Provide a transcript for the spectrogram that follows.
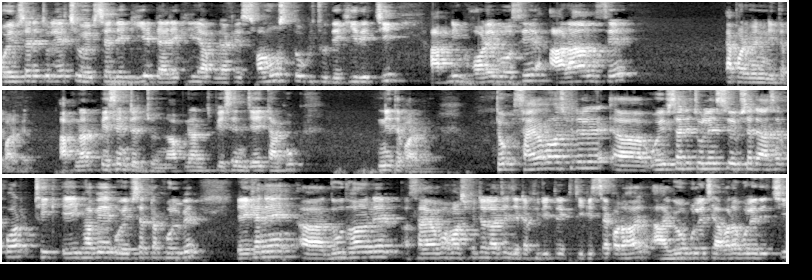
ওয়েবসাইটে চলে যাচ্ছি ওয়েবসাইটে গিয়ে ডাইরেক্টলি আপনাকে সমস্ত কিছু দেখিয়ে দিচ্ছি। আপনি ঘরে বসে আরামসে অ্যাপয়েন্টমেন্ট নিতে পারবেন। আপনার পেশেন্টের জন্য, আপনার পেশেন্ট যেই থাকুক, নিতে পারবেন। তো সাইবাবা হসপিটালের ওয়েবসাইটে চলে এসেছি। ওয়েবসাইটে আসার পর ঠিক এইভাবে ওয়েবসাইটটা খুলবে। এইখানে দু ধরনের সাইবাবা হসপিটাল আছে যেটা ফ্রিতে চিকিৎসা করা হয়। আগেও বলেছি, আবারও বলে দিচ্ছি।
